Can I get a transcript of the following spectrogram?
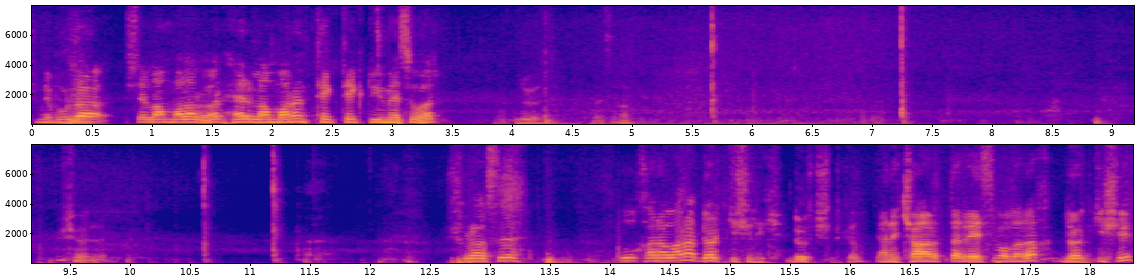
Şimdi burada işte lambalar var. Her lambanın tek tek düğmesi var. Evet. Mesela şöyle. Şurası bu karavana 4 kişilik. 4 kişilik ha. Yani kağıtta resim olarak 4 kişi.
